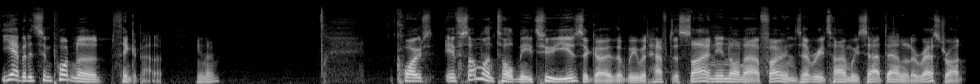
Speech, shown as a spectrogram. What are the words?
Yeah, but it's important to think about it, you know? Quote, if someone told me two years ago that we would have to sign in on our phones every time we sat down at a restaurant,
